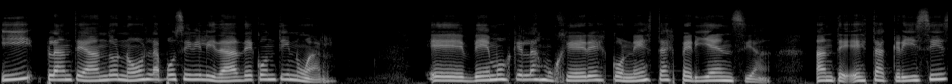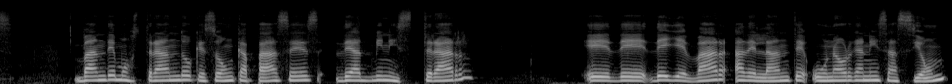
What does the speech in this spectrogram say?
y planteándonos la posibilidad de continuar. Eh, vemos que las mujeres con esta experiencia ante esta crisis van demostrando que son capaces de administrar, eh, de, llevar adelante una organización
